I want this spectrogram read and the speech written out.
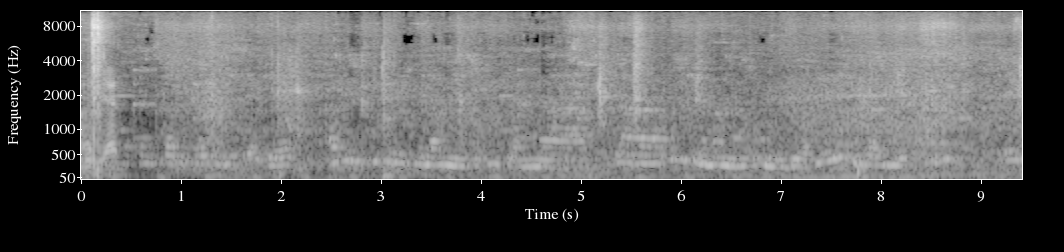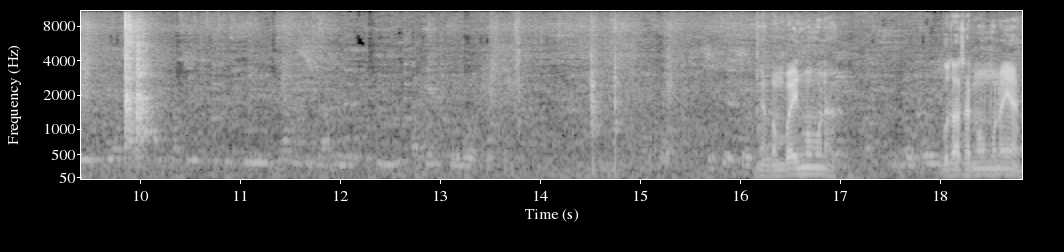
Ayan. Yan, lumbayin mo muna. Butasan mo muna yan.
